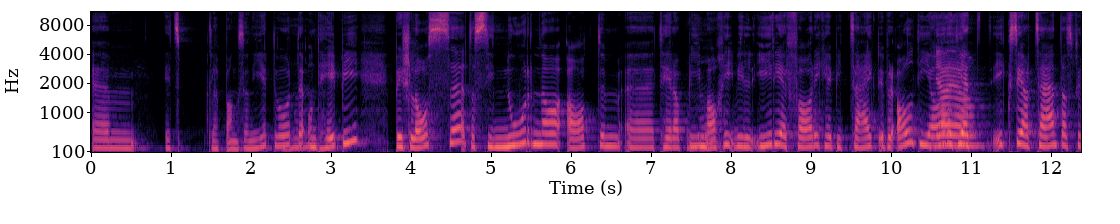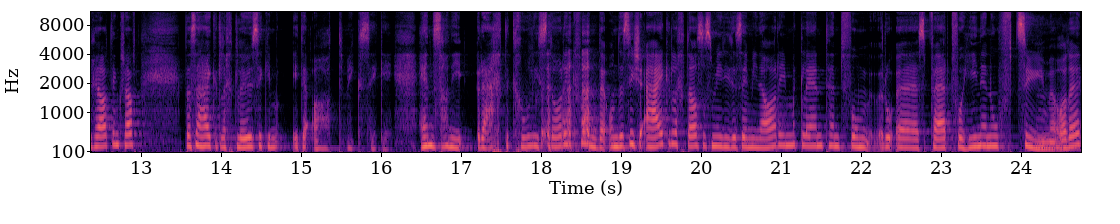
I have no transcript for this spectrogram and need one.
ähm, jetzt glaube pensioniert worden mhm. und Hebi beschlossen, dass sie nur noch Atemtherapie mhm. machen, weil ihre Erfahrung habe gezeigt, über all die Jahre, ja, ja. die hat x Jahrzehnte als Psychiaterin geschafft, dass eigentlich die Lösung in der Atmung sei. Hey, das habe ich recht eine coole Story gefunden. Und es ist eigentlich das, was wir in den Seminaren immer gelernt haben, vom äh, das Pferd von hinten aufzäumen, mhm. oder?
